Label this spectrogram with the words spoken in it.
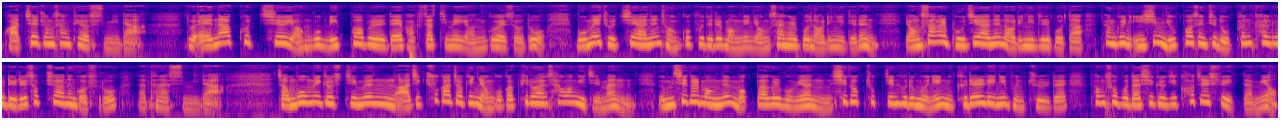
과체중 상태였습니다. 또 에나코츠 영국 리퍼블대 박사팀의 연구에서도 몸에 좋지 않은 정크푸드를 먹는 영상을 본 어린이들은 영상을 보지 않은 어린이들보다 평균 26% 높은 칼로리를 섭취하는 것으로 나타났습니다. 정복미 교수팀은 아직 추가적인 연구가 필요한 상황이지만 음식을 먹는 먹방을 보면 식욕 촉진 호르몬인 그렐린이 분출돼 평소보다 식욕이 커질 수 있다며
